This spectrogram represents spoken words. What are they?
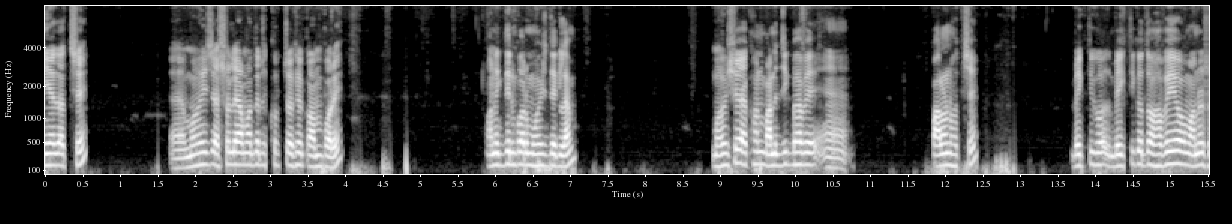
নিয়ে যাচ্ছে। মহিষ আসলে আমাদের খুব চোখে কম পড়ে। অনেকদিন পর মহিষ দেখলাম। মহিষও এখন বাণিজ্যিকভাবে পালন হচ্ছে। ব্যক্তিগত ব্যক্তিগতভাবেও মানুষ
